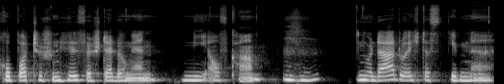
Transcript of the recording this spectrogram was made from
robotischen Hilfestellungen nie aufkam. Mhm. Nur dadurch, dass eben eine,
